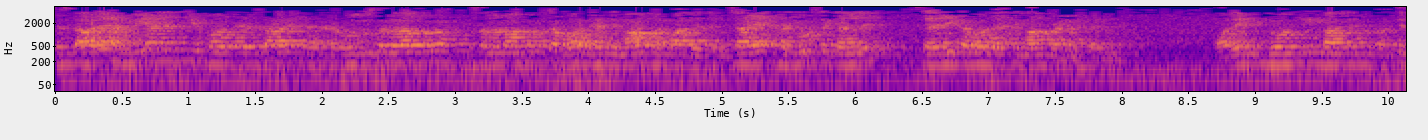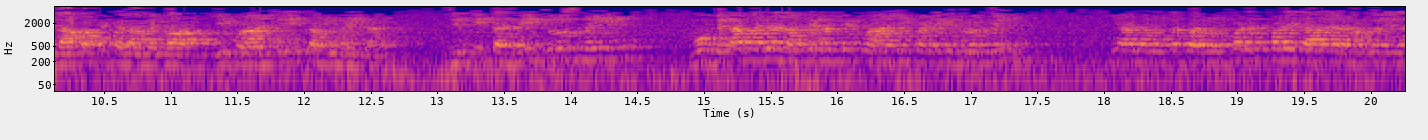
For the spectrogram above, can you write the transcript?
یہ سارے انبیاء نے کی بہت سارے حضور صلی اللہ علیہ وسلم کا بہت اہتمام فرماتے تھے۔ چاہے کھجور سے کر لیں شہری کا بہت اہتمام کرنا چاہیے۔ اور ایک دو تین باتیں تلاوت کلام پاک یہ قرآن شریف کا بھی مہینہ ہے جن کی تجویز درست نہیں ہے، وہ بلا وجہ لمبے لمبے قرآن شریف پڑھنے کی ضرورت نہیں۔ ہے پڑھے پڑھے جا رہے ہیں الحمد للہ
